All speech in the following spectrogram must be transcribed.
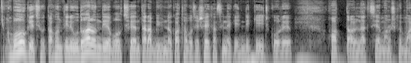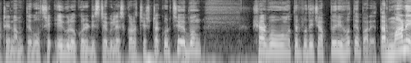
বহু কিছু। তখন তিনি উদাহরণ দিয়ে বলছেন, তারা বিভিন্ন কথা বলছে, শেখ হাসিনাকে ইন্ডিকেট করে হরতাল লাগছে, মানুষকে মাঠে নামতে বলছে, এগুলো করে ডিস্টেবিলাইজ করার চেষ্টা করছে এবং সার্বভৌমত্বের প্রতি চাপ তৈরি হতে পারে। তার মানে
